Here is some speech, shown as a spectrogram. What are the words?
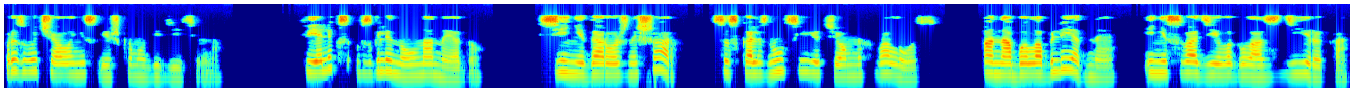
прозвучало не слишком убедительно. Феликс взглянул на Неду. Синий дорожный шарф соскользнул с ее темных волос. Она была бледная и не сводила глаз с Дирека,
